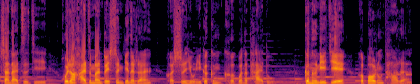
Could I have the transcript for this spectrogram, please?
善待自己，会让孩子们对身边的人和事有一个更客观的态度，更能理解和包容他人。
